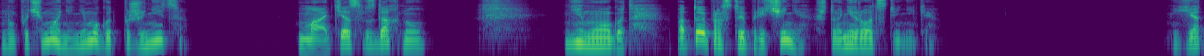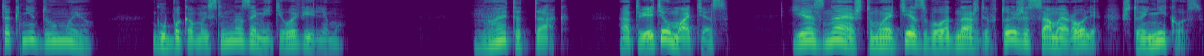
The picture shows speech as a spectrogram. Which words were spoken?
«Ну почему они не могут пожениться?» Матиас вздохнул. «Не могут. По той простой причине, что они родственники. «Я так не думаю», — глубокомысленно заметила Вильяму. «Но это так», — ответил Матиас. «Я знаю, что мой отец был однажды в той же самой роли, что и Никлас.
